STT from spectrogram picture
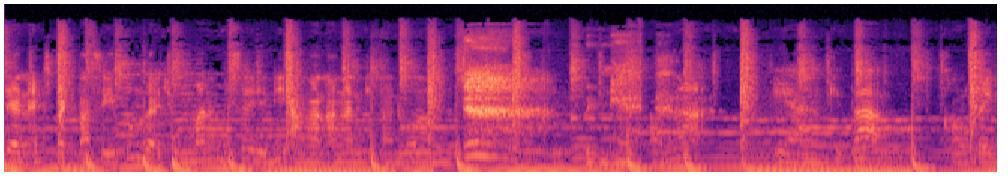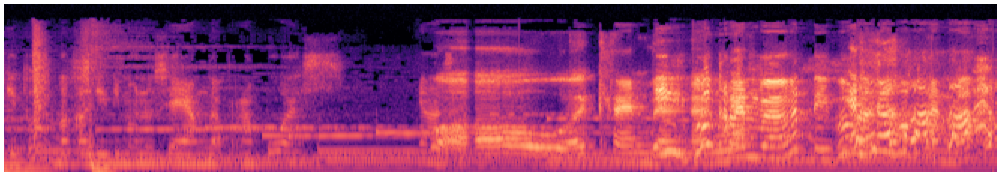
dan ekspektasi itu nggak cuman bisa jadi angan-angan kita doang Bener. karena ya kita kalau kayak gitu bakal jadi manusia yang nggak pernah puas Ya, wow, keren banget. Ih, gue keren banget deh. Gue merasa gue keren banget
